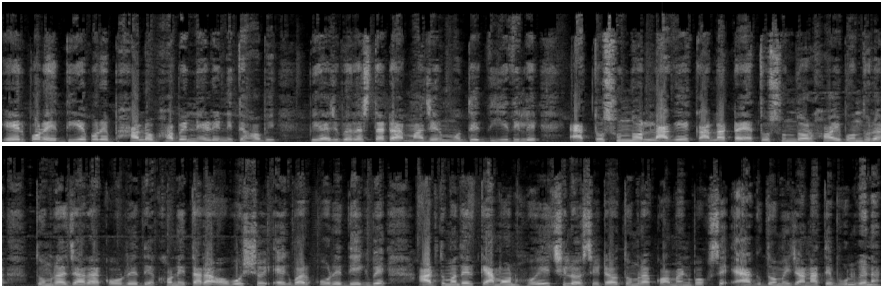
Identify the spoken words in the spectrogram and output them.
এরপরে দিয়ে পরে ভালোভাবে নেড়ে নিতে হবে। পেঁয়াজ বেরেস্তাটা মাঝের মধ্যে দিয়ে দিলে এত সুন্দর লাগে, কালারটা এত সুন্দর হয় বন্ধুরা। তোমরা যারা করে দেখনি তারা অবশ্যই একবার করে দেখবে। আর তোমাদের কেমন হয়েছিল সেটাও তোমরা কমেন্ট বক্সে একদমই জানাতে ভুলবে না।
